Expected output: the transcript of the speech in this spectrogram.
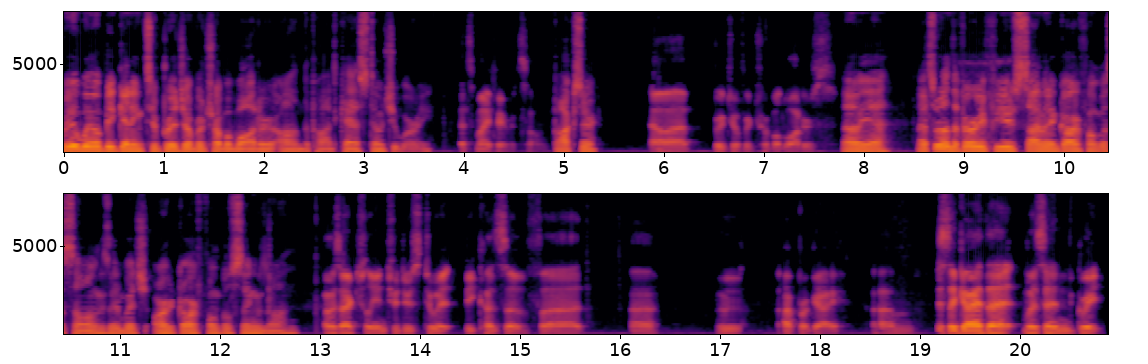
We will be getting to Bridge Over Troubled Water on the podcast, don't you worry. That's my favorite song. Boxer? Oh, uh, Bridge Over Troubled Waters. Oh, yeah. That's one of the very few Simon and Garfunkel songs in which Art Garfunkel sings on. I was actually introduced to it because of, uh, uh, who, opera guy. Um, is the guy that was in Great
